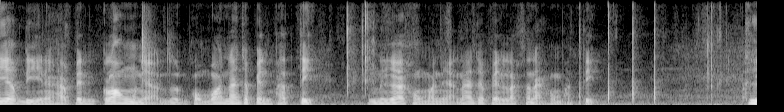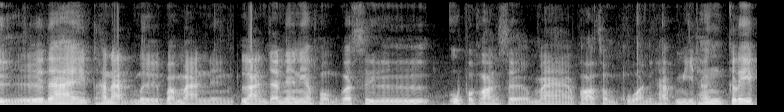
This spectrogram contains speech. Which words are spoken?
รียบๆดีนะครับ เป็นกล้องเนี่ยผมว่าน่าจะเป็นพลาสติกเนื้อของมันเนี่ยน่าจะเป็นลักษณะของพลาสติก ถือได้ถนัดมือประมาณหนึ่งหลังจากนี้เนี่ยผมก็ซื้ออุปกรณ์เสริมมาพอสมควรครับ มีทั้งกริป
